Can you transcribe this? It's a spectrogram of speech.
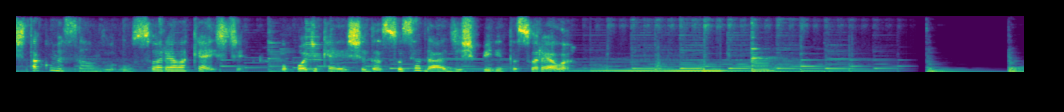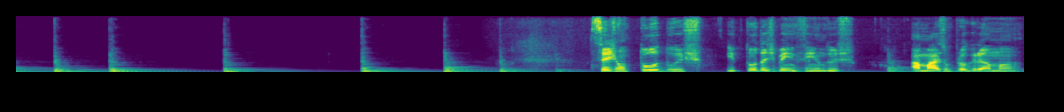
Está começando o Sorella Cast, o podcast da Sociedade Espírita Sorella. Sejam todos e todas bem-vindos a mais um programa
